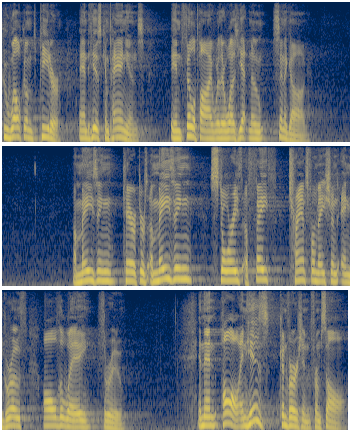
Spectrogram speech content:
who welcomed Peter and his companions in Philippi, where there was yet no synagogue. Amazing characters, amazing stories of faith, transformation, and growth all the way through. And then Paul and his conversion from Saul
